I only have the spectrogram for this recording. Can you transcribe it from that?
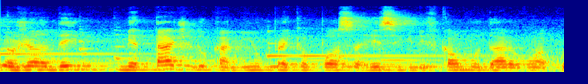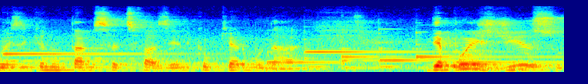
Eu já andei metade do caminho para que eu possa ressignificar ou mudar alguma coisa que não está me satisfazendo, que eu quero mudar. Depois disso,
